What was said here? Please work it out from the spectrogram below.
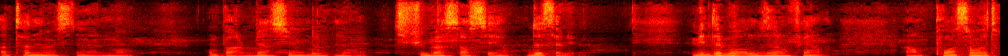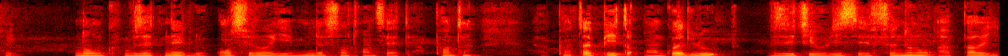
internationalement. On parle bien sûr de moi, Tituba sorcière de Salem. Mais d'abord, nous allons faire un point sur votre vie. Donc, vous êtes né le 11 février 1937 à Pointe, à Pointe-à-Pitre en Guadeloupe. Vous étiez au lycée Fenelon à Paris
